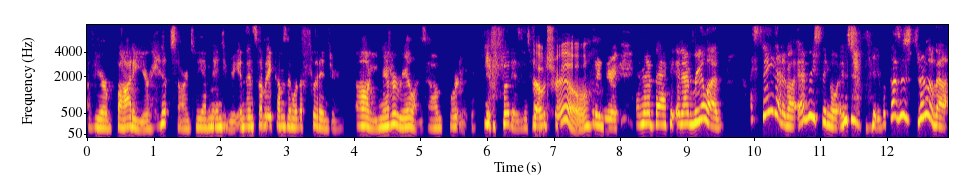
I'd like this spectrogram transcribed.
of your body your hips are until you have an mm-hmm. injury. And then somebody comes in with a foot injury. Oh you never realize how important your foot is so true. foot injury. And then a back and i realized I say that about every single injury because it's true about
